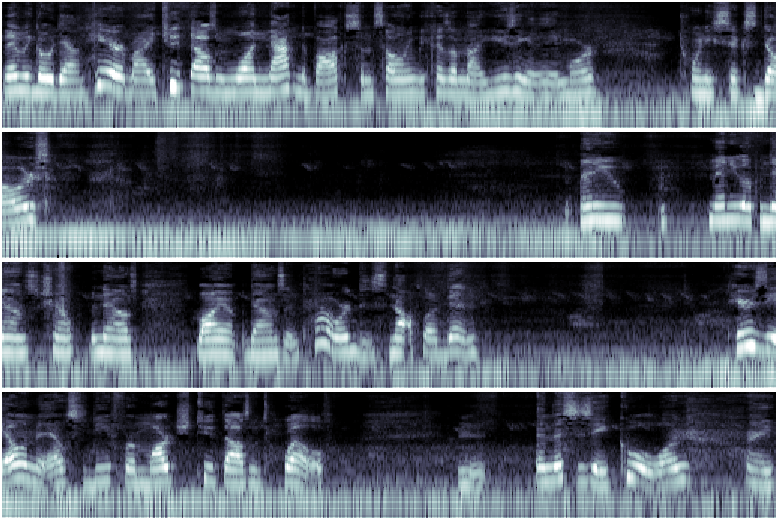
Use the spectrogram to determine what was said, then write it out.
Then we go down here, my 2001 Magnavox I'm selling because I'm not using it anymore. $26. Menu, menu up and downs, channel up and downs, volume up and downs, and power is not plugged in. Here's the Element LCD from March 2012. And, and this is a cool one. I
